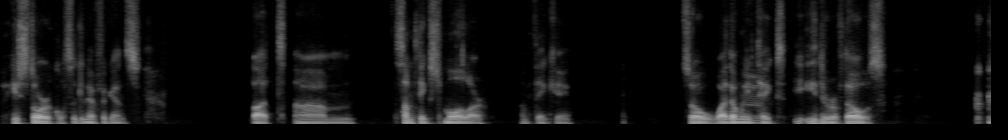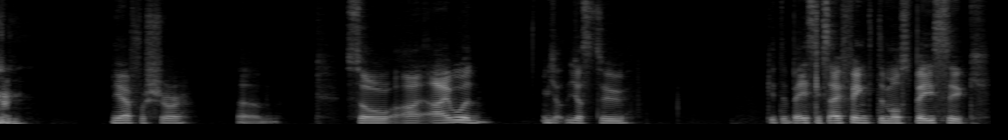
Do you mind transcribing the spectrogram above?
historical significance. But um, something smaller i'm thinking. So why don't we mm. take either of those? Yeah for sure. Um, so I I would just to get the basics. I think the most basic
